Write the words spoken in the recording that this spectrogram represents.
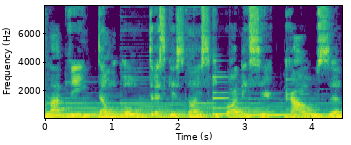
Lá ver então outras questões que podem ser causa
